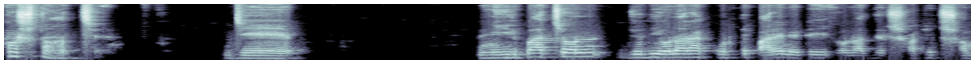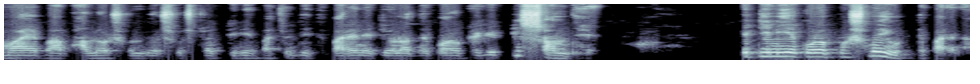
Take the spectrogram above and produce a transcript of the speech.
প্রশ্ন হচ্ছে যে নির্বাচন যদি ওনারা করতে পারেন, এটি ওনাদের সঠিক সময় বা ভালো, সুন্দর, সুষ্ঠু একটি নির্বাচন দিতে পারেন, এটি ওনাদের বড় ক্রেডিট নিঃসন্দেহে এটি নিয়ে কোনো প্রশ্নই উঠতে পারে না।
